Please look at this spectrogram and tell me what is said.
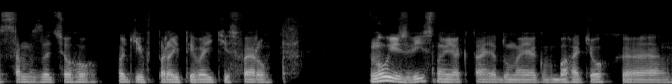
саме за цього хотів перейти в it сферу. Ну і звісно, як та я думаю, як в багатьох е,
